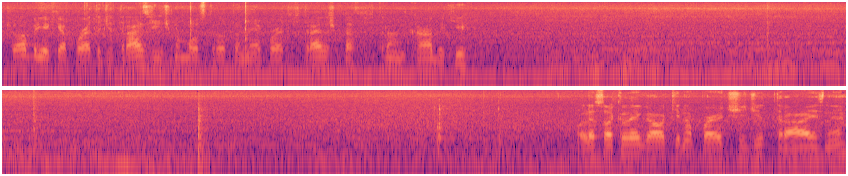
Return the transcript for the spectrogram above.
Deixa eu abrir aqui a porta de trás. A gente não mostrou também a porta de trás. Acho que tá trancado aqui. Olha só que legal aqui na parte de trás, né?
